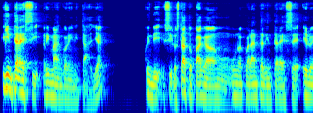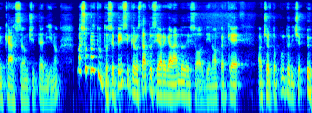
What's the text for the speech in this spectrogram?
Gli interessi rimangono in Italia, quindi sì, lo Stato paga 1,40 di interesse e lo incassa un cittadino, ma soprattutto se pensi che lo Stato stia regalando dei soldi, no? perché a un certo punto dice, eh,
